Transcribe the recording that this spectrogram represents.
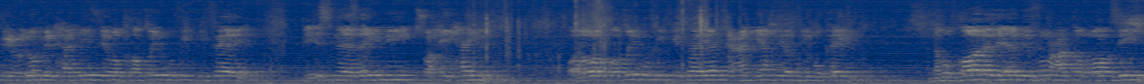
في علوم الحديث والخطيب في الكفاية بإسنادين صحيحين. وروى الخطيب في الكفاية عن يحيى بن بكير أنه قال لأبي زرعة الرازي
